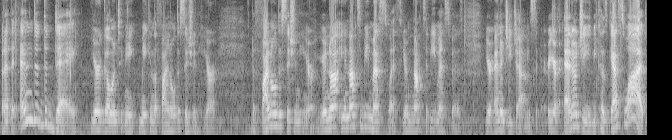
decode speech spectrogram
But at the end of the day you're going to be making the final decision here. The final decision here. You're not you're not to be messed with. You're not to be messed with your energy gems, your energy, because guess what?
